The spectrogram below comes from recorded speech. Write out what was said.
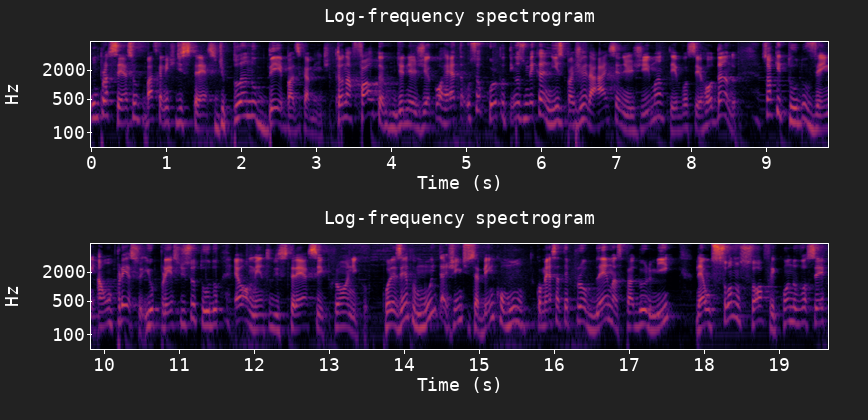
um processo basicamente de estresse, de plano B, basicamente. Então, na falta de energia correta, o seu corpo tem os mecanismos para gerar essa energia e manter você rodando. Só que tudo vem a um preço, e o preço disso tudo é o aumento do estresse crônico. Por exemplo, muita gente, isso é bem comum, começa a ter problemas para dormir, né? O sono sofre quando você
